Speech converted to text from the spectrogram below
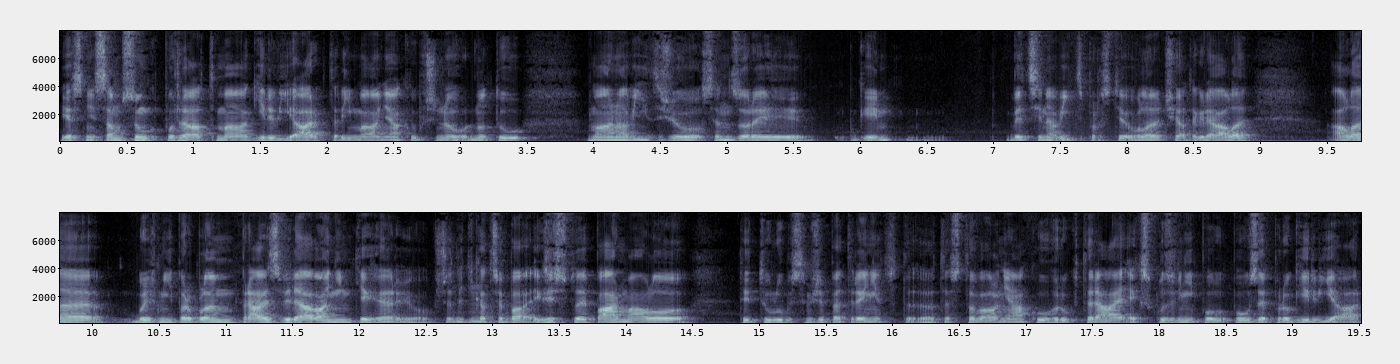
jasně Samsung pořád má Gear VR, který má nějakou přidanou hodnotu, má navíc že jo, senzory, game, věci navíc, prostě ovladače a tak dále, ale budeš mít problém právě s vydáváním těch her, jo. Protože teďka třeba existuje pár málo titulů, myslím, že Petr něco te- testoval nějakou hru, která je exkluzivní pou- pouze pro Gear VR.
